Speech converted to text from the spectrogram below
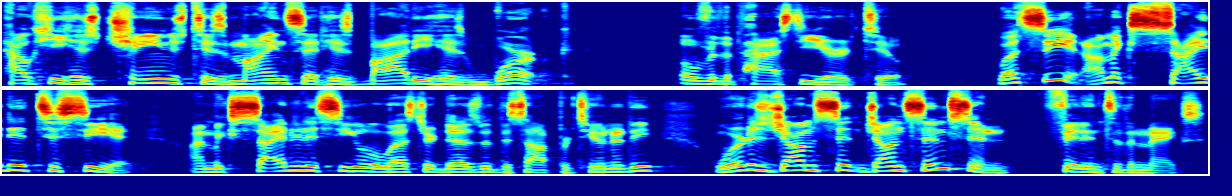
how he has changed his mindset, his body, his work over the past year or two. Let's see it. I'm excited to see it. I'm excited to see what Lester does with this opportunity. Where does John, John Simpson fit into the mix?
